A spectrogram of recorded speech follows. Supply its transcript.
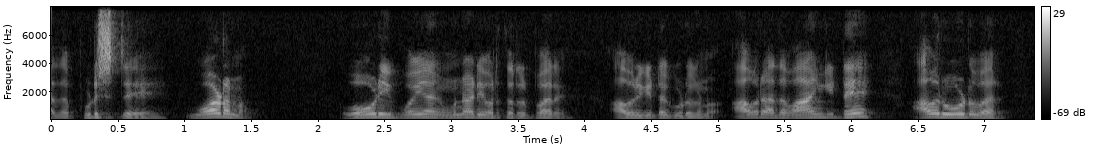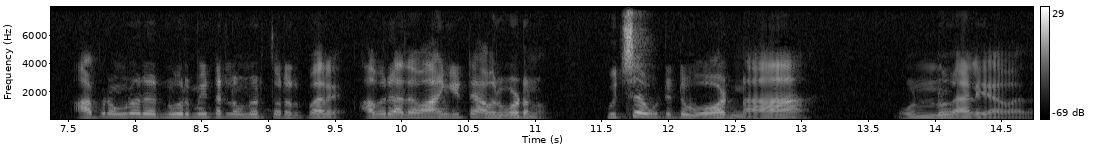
அதை பிடிச்சிட்டு ஓடணும். ஓடி போய் அங்கே முன்னாடி ஒருத்தர் இருப்பார். அவர்கிட்ட கொடுக்கணும். அவர் அதை வாங்கிட்டு அவர் ஓடுவார். அப்புறம் இன்னொரு நூறு மீட்டரில் இன்னொருத்தர் இருப்பார். அவர் அதை வாங்கிட்டு அவர் ஓடணும். குச்சை விட்டுட்டு ஓடினா ஒன்றும் வேலையாகாது.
